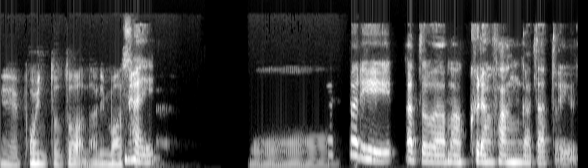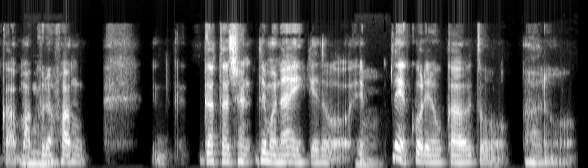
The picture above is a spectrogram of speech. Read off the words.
えーポイントとはなりますよね。はい。やっぱり、あとは、まあ、クラファン型というか、まあ、うんクラファン型じゃ、でもないけど、えうんね、これを買うと、あの、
